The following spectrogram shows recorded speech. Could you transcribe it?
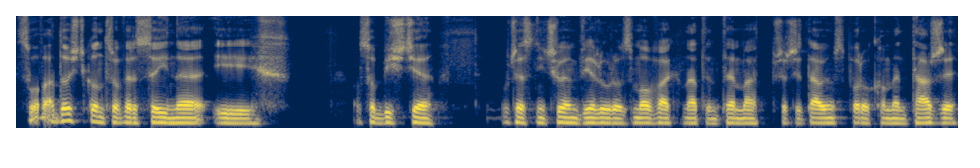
Słowa dość kontrowersyjne i osobiście uczestniczyłem w wielu rozmowach na ten temat. Przeczytałem sporo komentarzy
